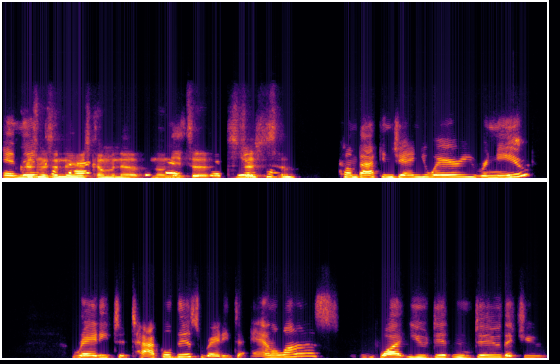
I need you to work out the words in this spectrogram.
and christmas and new year's coming up no yes, need to stress come, come back in january renewed ready to tackle this ready to analyze what you didn't do that you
